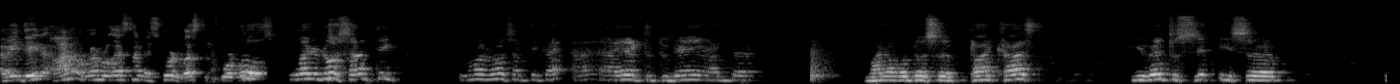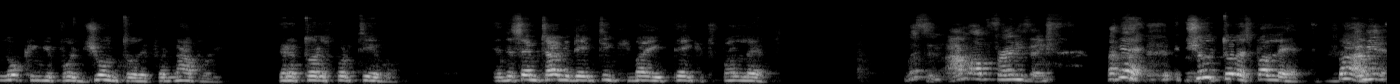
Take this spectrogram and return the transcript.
I mean, they I don't remember last time they scored less than four goals. you want to know something? You want to know something? I, I, I heard today on the, one of those uh, podcasts. Juventus is uh, looking for Giuntoli for Napoli, direttore sportivo. At the same time, they think he might take Spalletti. Listen, I'm up for anything. Yeah, Giuntoli Spalletti. But, I mean,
